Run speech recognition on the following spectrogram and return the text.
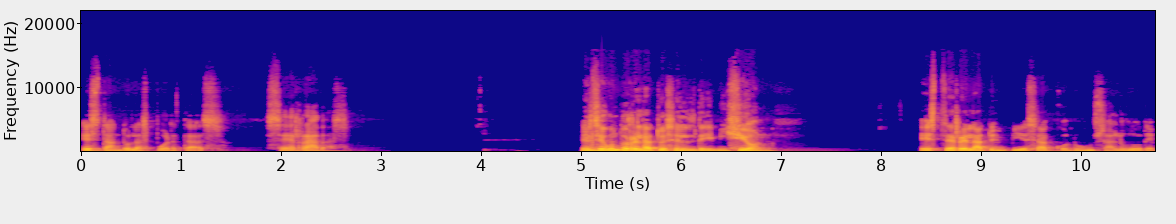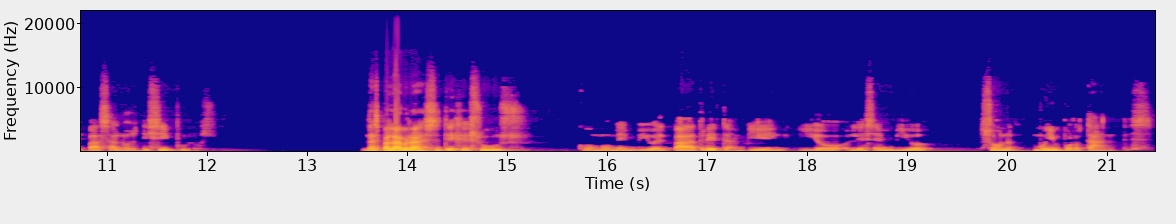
estando las puertas cerradas. El segundo relato es el de misión. Este relato empieza con un saludo de paz a los discípulos. Las palabras de Jesús, como me envió el Padre, también yo les envío, son muy importantes.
